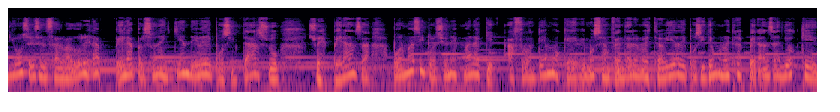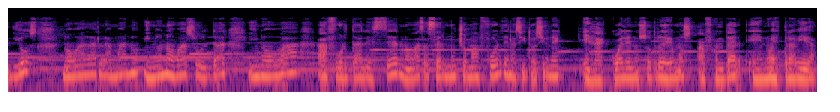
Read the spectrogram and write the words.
Dios es el Salvador, es la, persona en quien debe depositar su, su esperanza. Por más situaciones malas que afrontemos, que debemos enfrentar en nuestra vida, depositemos nuestra esperanza en Dios, que Dios nos va a dar la mano y no nos va a soltar y nos va a fortalecer, nos va a hacer mucho más fuerte en las situaciones en las cuales nosotros debemos afrontar en nuestra vida.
